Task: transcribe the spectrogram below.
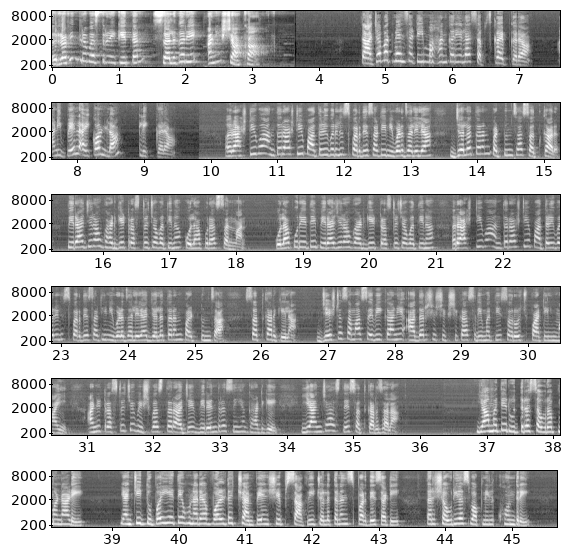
रवींद्र वस्त्रनिकेतन सलगरे आणि शाखा. ताज्या बातम्यांसाठी महान करेला सबस्क्राईब करा आणि बेल आयकॉनला क्लिक करा. राष्ट्रीय व आंतरराष्ट्रीय पातळीवरील स्पर्धेसाठी निवड झालेल्या जलतरणपट्टूंचा सत्कार पिराजीराव घाडगे ट्रस्टच्या वतीनं कोल्हापुरात सन्मान. कोल्हापूर येथे पिराजीराव घाडगे ट्रस्टच्या वतीनं राष्ट्रीय व आंतरराष्ट्रीय पातळीवरील स्पर्धेसाठी निवड झालेल्या जलतरणपट्टूंचा सत्कार केला. ज्येष्ठ समाजसेविका आणि आदर्श शिक्षिका श्रीमती सरोज पाटील माई आणि ट्रस्टचे विश्वस्त राजे वीरेंद्रसिंह घाटगे यांच्या हस्ते सत्कार झाला. यामध्ये रुद्र सौरभ मनाडे यांची दुबई येथे होणाऱ्या वर्ल्ड चॅम्पियनशिप सागरी जलतरण स्पर्धेसाठी तर शौर्य स्वप्नील खोंद्रे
